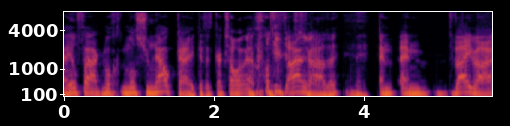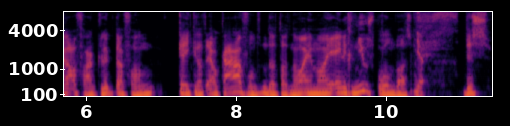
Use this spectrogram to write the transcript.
heel vaak nog nationaal kijken. Dat kan ik zo in geval niet aanraden. En, en wij waren afhankelijk daarvan, keken dat elke avond, omdat dat nou eenmaal je enige nieuwsbron was. Ja. Dus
